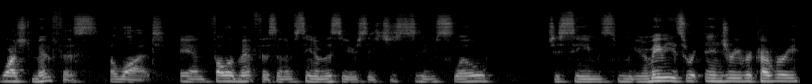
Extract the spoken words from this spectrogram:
watched Memphis a lot and followed Memphis and have seen him this year, he just seems slow. Just seems you know maybe it's injury recovery,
